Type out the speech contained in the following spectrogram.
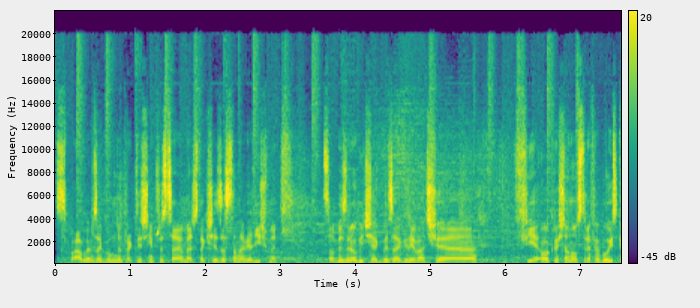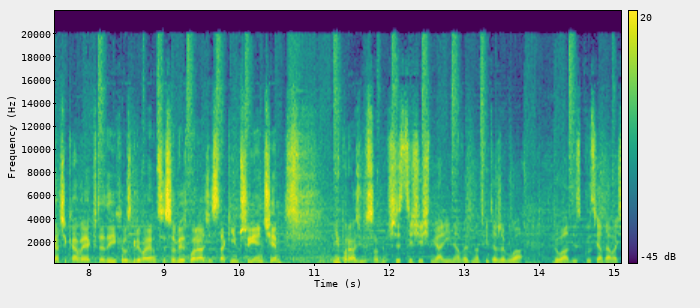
Z Pawłem Zagumnym praktycznie przez cały mecz tak się zastanawialiśmy, co by zrobić, jakby zagrywać e, w określoną strefę boiska. Ciekawe, jak wtedy ich rozgrywający sobie poradzi z takim przyjęciem. Nie poradził sobie. Wszyscy się śmiali, nawet na Twitterze była, była dyskusja dawać,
